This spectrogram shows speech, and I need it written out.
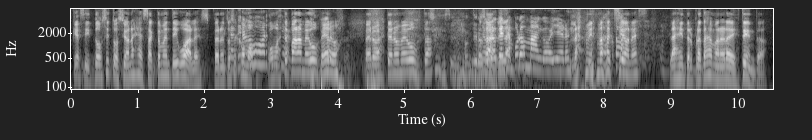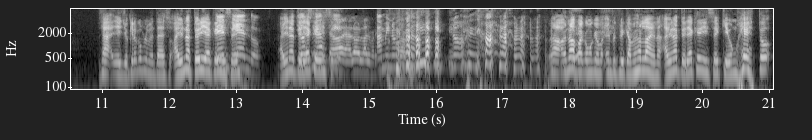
que sí, dos situaciones exactamente iguales, pero entonces tirando como, como este pana me gusta, Espero. pero este no me gusta, Sí, un No tiro O sea, creo que la- sean puros mangos, ¿oyeron? las mismas acciones las interpretas de manera distinta. O sea, yo quiero complementar eso. Hay una teoría que Te dice. entiendo. Hay una teoría que dice. A mí no me gusta. No, No, no, para como que amplificar mejor la vaina. Hay una teoría que dice que un gesto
